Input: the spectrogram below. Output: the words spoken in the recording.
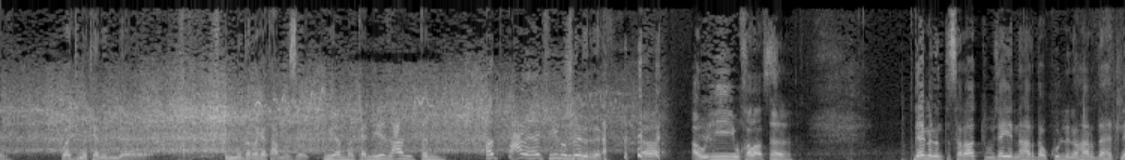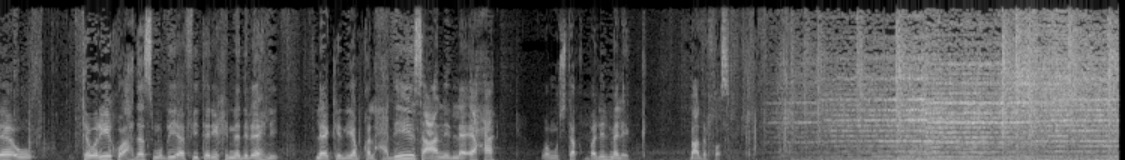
وقت ما كان ال- المدرجات عاملة إزاي؟ ولما كان يزعل كان حاجة يشيله شيل الرف آه. أو إيه وخلاص. آه. دايما انتصارات وزي النهارده وكل النهارده هتلاقوا تواريخ وأحداث مضيئة في تاريخ النادي الأهلي. لكن يبقى الحديث عن اللائحة ومستقبل الملك بعد الفاصل.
